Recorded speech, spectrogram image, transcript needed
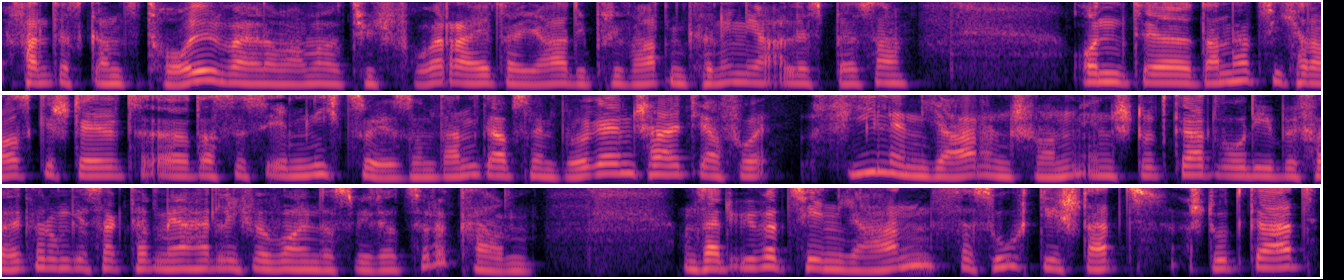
Fand das ganz toll, weil da waren wir natürlich Vorreiter. Ja, die Privaten können ja alles besser. Und äh, dann hat sich herausgestellt, äh, dass es eben nicht so ist. Und dann gab es einen Bürgerentscheid, ja vor vielen Jahren schon in Stuttgart, wo die Bevölkerung gesagt hat, mehrheitlich, wir wollen das wieder zurückhaben. Und seit über zehn Jahren versucht die Stadt Stuttgart,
